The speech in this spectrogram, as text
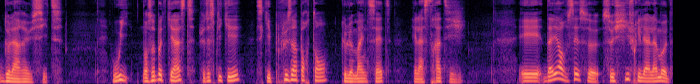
de la réussite. Oui, dans ce podcast, je vais t'expliquer ce qui est plus important que le mindset et la stratégie. Et d'ailleurs, vous savez, ce, chiffre, il est à la mode.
